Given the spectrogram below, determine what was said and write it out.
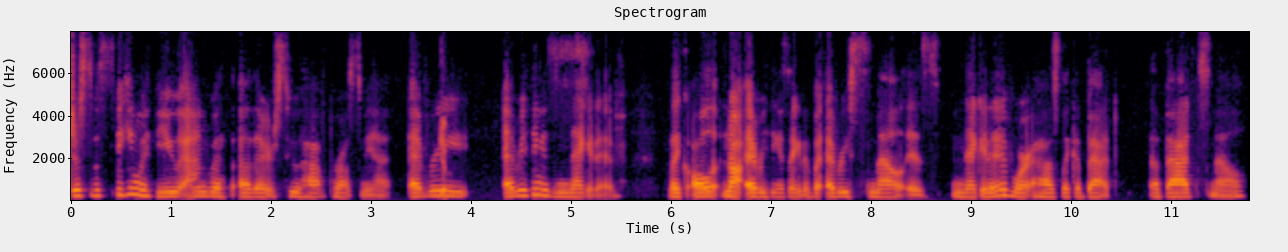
just with speaking with you and with others who have parosmia, every yep. everything is negative like all not everything is negative, but every smell is negative or it has like a bad a bad smell.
